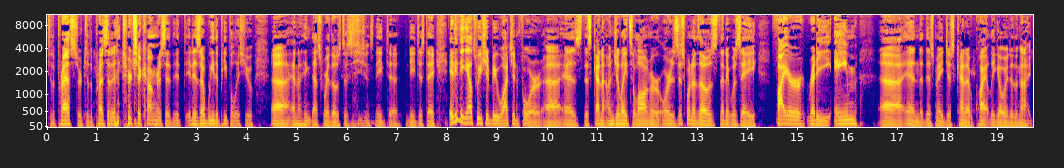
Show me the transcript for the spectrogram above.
to the press or to the president or to Congress. It, it, it is a we the people issue, uh, and I think that's where those decisions need to need to stay. Anything else we should be watching for uh, as this kind of undulates along, or or is this one of those that it was a fire ready aim, uh, and that this may just kind of quietly go into the night?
